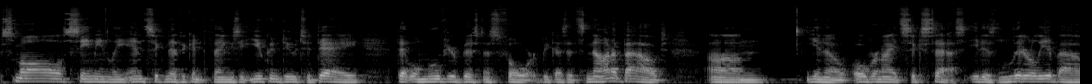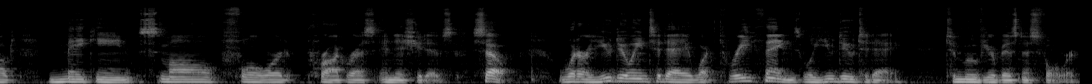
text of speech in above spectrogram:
small, seemingly insignificant things that you can do today that will move your business forward because it's not about, um, you know, overnight success. It is literally about making small forward progress initiatives. So, what are you doing today? What three things will you do today to move your business forward?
